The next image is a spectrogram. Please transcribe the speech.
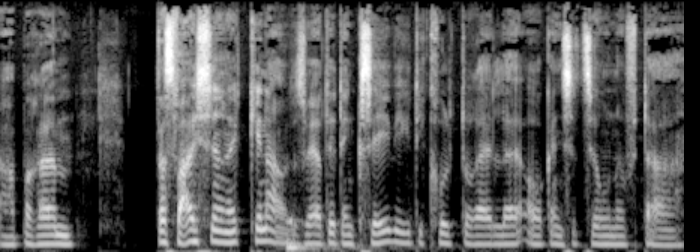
Aber ähm, das weiß ich ja nicht genau. Das werde ich dann sehen, wie die kulturellen Organisationen auf da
